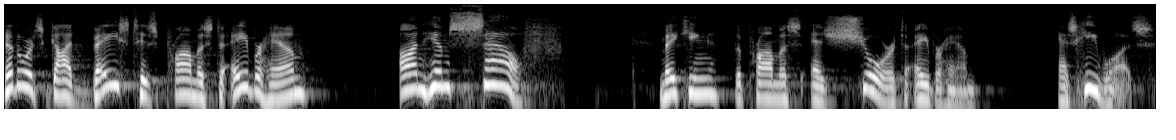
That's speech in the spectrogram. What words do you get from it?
In other words, God based his promise to Abraham on himself, making the promise as sure to Abraham as he was.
